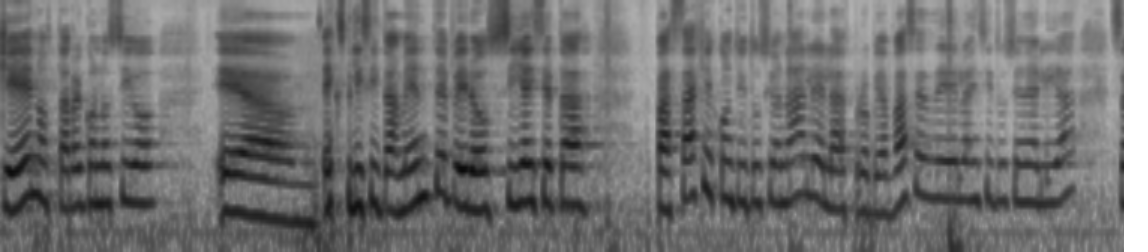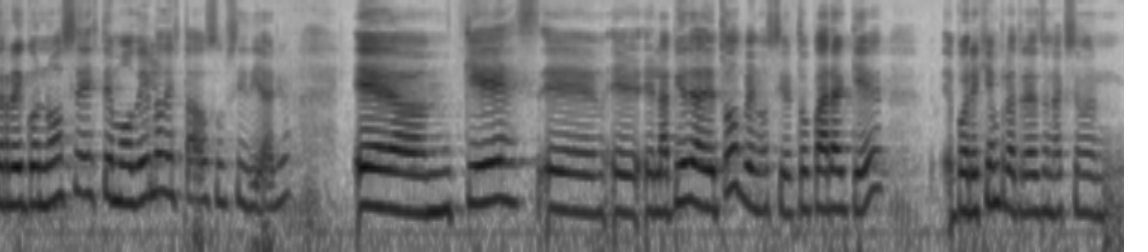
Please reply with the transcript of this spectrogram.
que no está reconocido eh, explícitamente, pero sí hay ciertos pasajes constitucionales, las propias bases de la institucionalidad, se reconoce este modelo de Estado subsidiario, eh, que es eh, eh, la piedra de tope, ¿no es cierto?, para que, por ejemplo, a través de una acción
